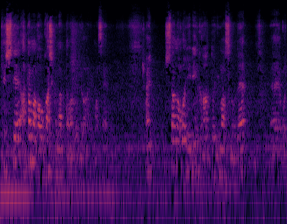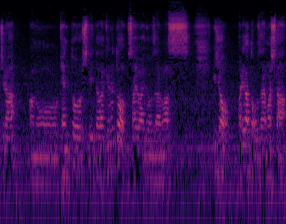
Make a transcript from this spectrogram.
決して頭がおかしくなったわけではありません。はい。下の方にリンク貼っておきますので、えーこちらあの検討していただけると幸いでございます。以上ありがとうございました。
